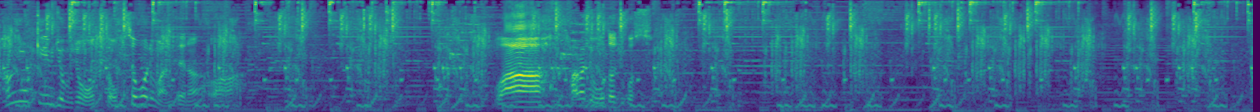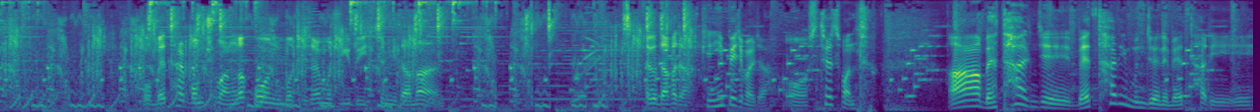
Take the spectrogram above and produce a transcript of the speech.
확률 게임 좀좀 어떻게 없애버리면 안 되나? 와. 와 파라디 오다 죽었어. 뭐 메탈 멈춤 안 갖고 온 뭐 제 잘못이기도 있습니다만 야, 이거 나가자 괜히 힘 빼지 말자 어 스트레스 받는다 아 메탈 이제 메탈이 문제네 메탈이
